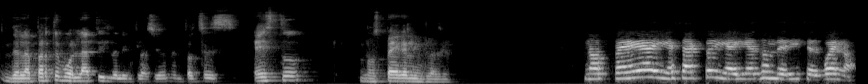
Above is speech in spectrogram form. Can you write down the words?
De la parte volátil de la inflación. Entonces, esto nos pega en la inflación. Nos pega y exacto, y ahí es donde dices, bueno,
